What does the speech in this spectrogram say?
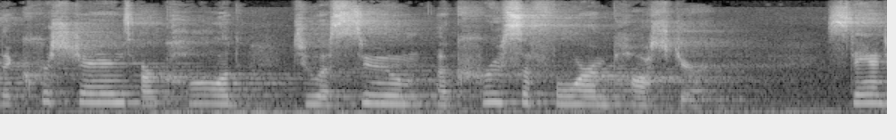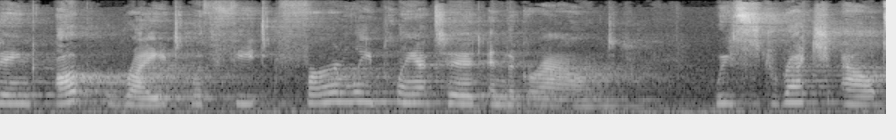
that Christians are called to assume a cruciform posture, standing upright with feet firmly planted in the ground. We stretch out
